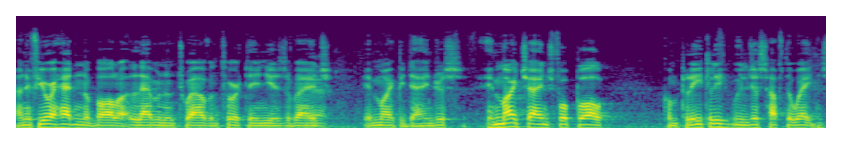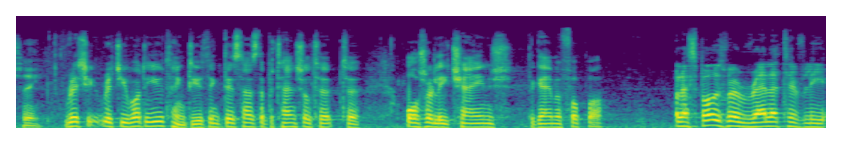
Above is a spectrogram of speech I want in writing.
And if you're heading the ball at 11 and 12 and 13 years of age, yeah. it might be dangerous. It might change football completely. We'll just have to wait and see. Richie, Richie what do you think? Do you think this has the potential to, to utterly change the game of football? Well, I suppose we're relatively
